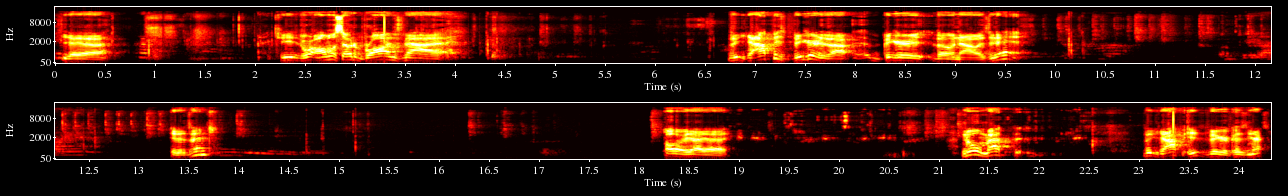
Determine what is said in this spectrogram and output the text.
Yeah. Jeez, we're almost out of bronze, Matt. The gap is bigger that bigger though now, isn't it? It isn't? Oh yeah, yeah. No, Matt. The, the gap is bigger because next.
